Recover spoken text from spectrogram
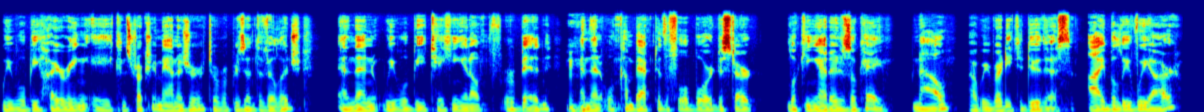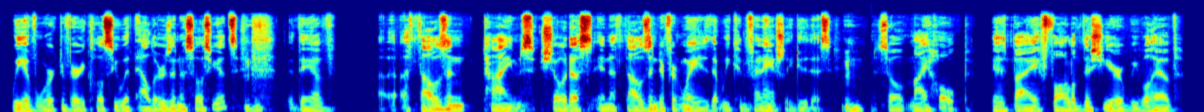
We will be hiring a construction manager to represent the village, and then we will be taking it out for bid, mm-hmm. and then it will come back to the full board to start looking at it as okay. Now, are we ready to do this? I believe we are. We have worked very closely with Ehlers and Associates. Mm-hmm. They have a, a thousand times showed us in a thousand different ways that we can financially do this. Mm-hmm. So my hope is by fall of this year we will have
